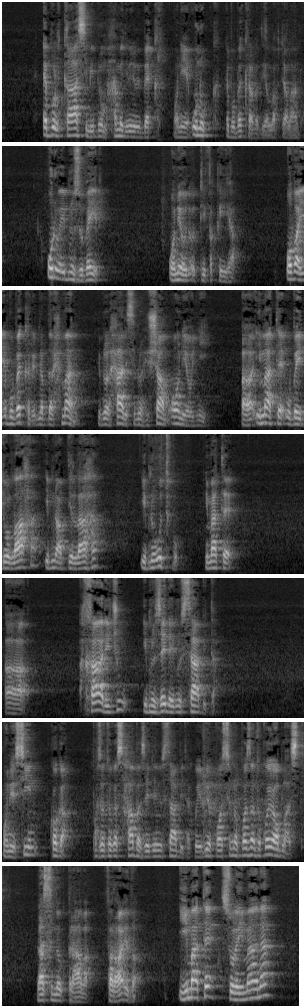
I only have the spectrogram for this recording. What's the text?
Ebul Kasim ibn Muhammed ibn Bekr, on je unuk Ebu Bekra radijallahu ta'ala anhu. Ibn Zubeir, on je od, od tih fakiha. Ovaj Ebu Bekr ibn Abdurrahman ibn Al-Haris ibn Hisham, on je od njih. Imate Ubejdullaha ibn Abdillaha ibn Utbu. Imate a, Haridžu ibn Zejda ibn Sabita. On je sin koga? Poznatoga sahaba Zejda ibn Sabita, koji je bio posebno poznat u kojoj oblasti? Nasljednog prava, faraida. Imate Sulejmana,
